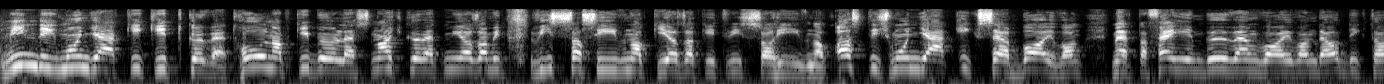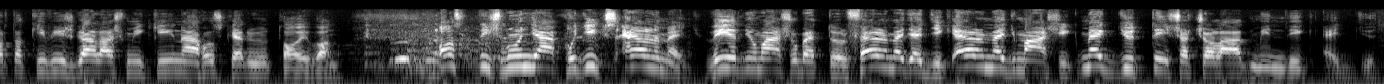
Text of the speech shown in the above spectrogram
Mindig mondják ki, kit követ. Holnap kiből lesz nagykövet, mi az, amit visszaszívnak, ki az, akit visszahívnak. Azt is mondják, x baj van, mert a fején bőven vaj van, de addig tart a kivizsgálás, míg Kínához kerül Tajvan. Azt is mondják, hogy X elmegy. Vérnyomásom ettől felmegy, egyik elmegy, másik meggyütt, és a család mindig együtt.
